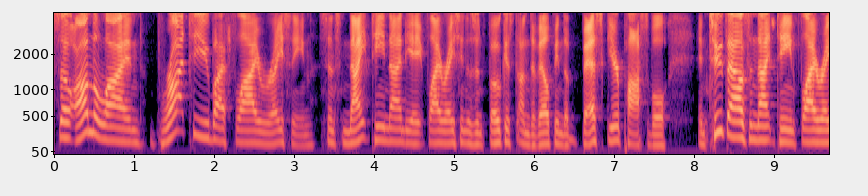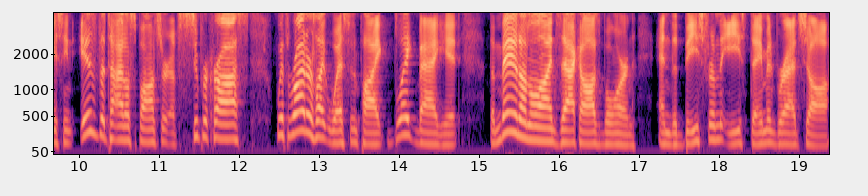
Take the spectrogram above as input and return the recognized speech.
So, on the line, brought to you by Fly Racing. Since 1998, Fly Racing has been focused on developing the best gear possible. In 2019, Fly Racing is the title sponsor of Supercross with riders like Weston Peick, Blake Baggett, the man on the line, Zach Osborne, and the beast from the East, Damon Bradshaw.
